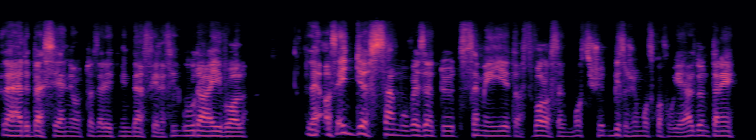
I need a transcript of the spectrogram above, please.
lehet beszélni ott az elit mindenféle figuráival, le, az egyes számú vezetőt, személyét, azt valószínűleg most, biztos, hogy Moszkva fogja eldönteni,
